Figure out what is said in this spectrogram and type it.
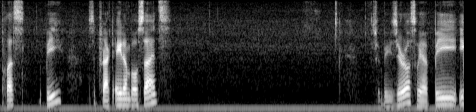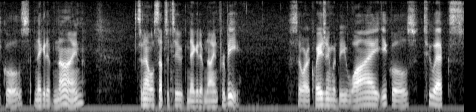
plus b. Subtract 8 on both sides. Would be 0. So we have b equals negative 9. So now we'll substitute negative 9 for b. So our equation would be y equals 2x.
